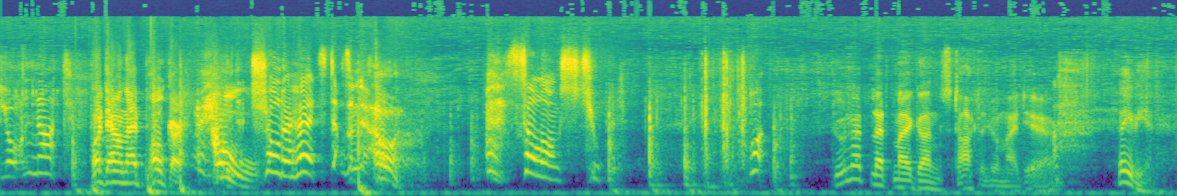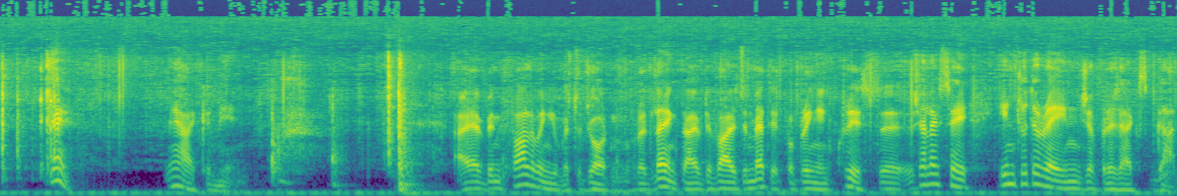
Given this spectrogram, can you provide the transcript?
you're not. Put down that poker. Ow! Shoulder hurts, doesn't it? Oh! So long, stupid. What? Do not let my gun startle you, my dear. Fabian. May, may I come in? I have been following you, Mr. Jordan, for at length I have devised a method for bringing Chris, uh, shall I say, into the range of Brizak's gun.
